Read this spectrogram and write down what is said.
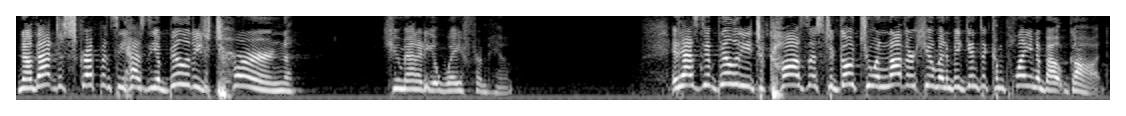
Now, that discrepancy has the ability to turn humanity away from Him. It has the ability to cause us to go to another human and begin to complain about God.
